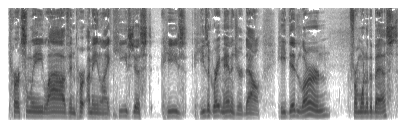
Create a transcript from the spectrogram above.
personally, live and per. I mean, like he's just he's he's a great manager. Now he did learn from one of the best,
